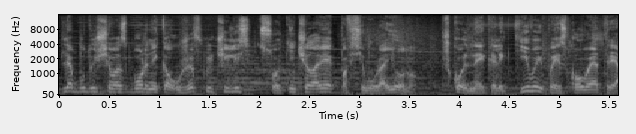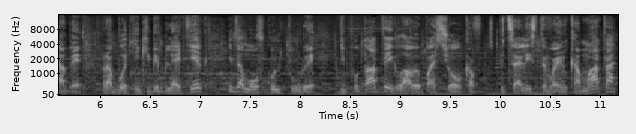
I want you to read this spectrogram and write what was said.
для будущего сборника уже включились сотни человек по всему району. Школьные коллективы и поисковые отряды, работники библиотек и домов культуры, депутаты и главы поселков, специалисты военкомата,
